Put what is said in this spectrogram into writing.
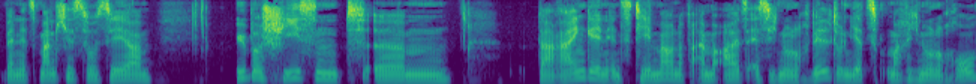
wenn jetzt manches so sehr überschießend ähm, da reingehen ins Thema und auf einmal, ah, jetzt esse ich nur noch wild und jetzt mache ich nur noch roh,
